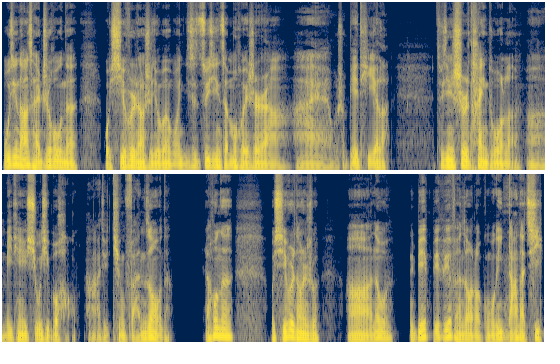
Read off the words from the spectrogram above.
无精打采之后呢，我媳妇儿当时就问我：“你这最近怎么回事啊？”哎，我说别提了，最近事儿太多了啊，每天也休息不好啊，就挺烦躁的。然后呢，我媳妇儿当时说：“啊，那我你别别别烦躁，老公，我给你打打气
